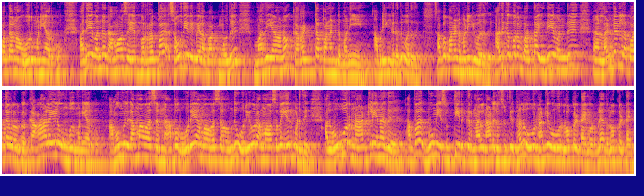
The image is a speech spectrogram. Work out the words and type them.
பார்த்தா நான் ஒரு மணியாக இருக்கும். அதே வந்து அந்த அமாவாசை ஏற்படுறப்ப சவுதி அரேபியாவில் பார்க்கும்போது மதியானம் கரெக்டாக பன்னெண்டு மணி அப்படிங்கிறது வருது. அப்போ பன்னெண்டு மணிக்கு வருது. அதுக்கப்புறம் பார்த்தா இதே வந்து லண்டனில் பார்த்தா எவ்வளோ இருக்கும்? காலையில் ஒம்பது மணியாக இருக்கும். அவங்களுக்கு அமாவாசைன்னா அப்போ ஒரே அமாவாசை வந்து ஒரே ஒரு அமாவாசை தான் ஏற்படுது. அது ஒவ்வொரு நாட்டிலையும் என்னது? அப்போ பூமியை சுற்றி இருக்கிறனால நாடுகள் சுற்றி இருக்கிறனால ஒவ்வொரு நாட்டிலையும் ஒவ்வொரு லோக்கல் டைம் வரும் இல்லையா? அந்த லோக்கல் டைம்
